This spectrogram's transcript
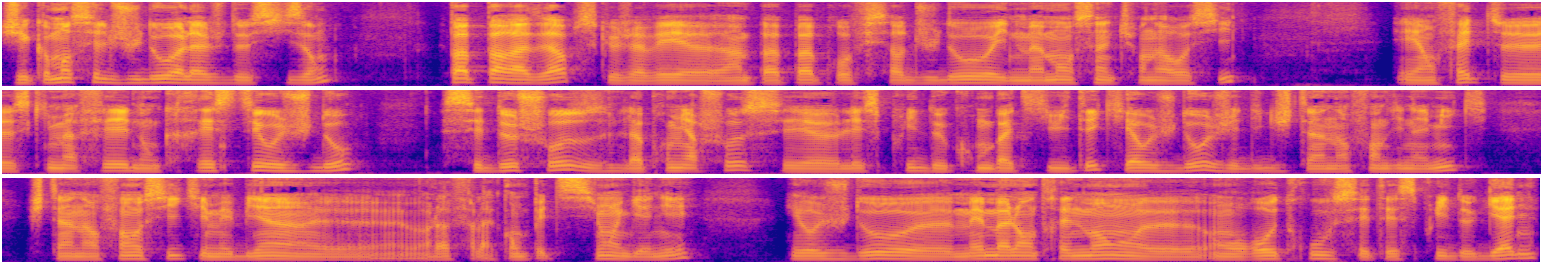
j'ai commencé le judo à l'âge de 6 ans. Pas par hasard, parce que j'avais un papa professeur de judo et une maman ceinture noire aussi. Et en fait, ce qui m'a fait donc rester au judo, c'est deux choses. La première chose, c'est euh, l'esprit de combativité qu'il y a au judo. J'ai dit que j'étais un enfant dynamique. J'étais un enfant aussi qui aimait bien euh, voilà, faire la compétition et gagner. Et au judo, euh, même à l'entraînement, on retrouve cet esprit de gagne.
